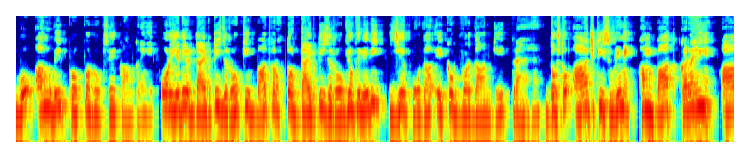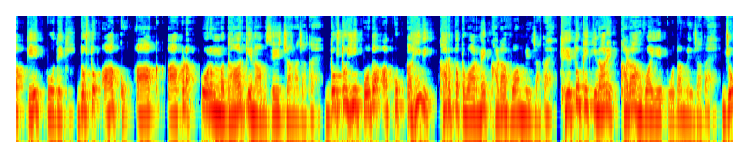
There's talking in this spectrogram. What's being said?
वो अंग भी प्रॉपर रूप से काम करेंगे। और यदि डायबिटीज़ रोग की बात करो तो डायबिटीज़ रोगियों के लिए भी ये पौधा एक वरदान की तरह है। दोस्तों, आज की इस वीडियो में हम बात कर रहे हैं आग के पौधे की। दोस्तों, आग को आग, आकड़ा और मधार के नाम से जाना जाता है। दोस्तों, ये पौधा आपको कहीं भी खरपतवार में खड़ा हुआ मिल जाता है। खेतों के किनारे खड़ा हुआ ये पौधा मिल जाता है, जो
